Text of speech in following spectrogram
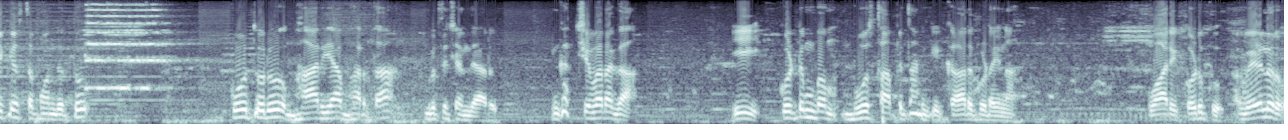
చికిత్స పొందుతూ కూతురు భార్య భర్త మృతి చెందారు. ఇంకా చివరగా ఈ కుటుంబం భూస్థాపితానికి కారకుడైన వారి కొడుకు వేలూరు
